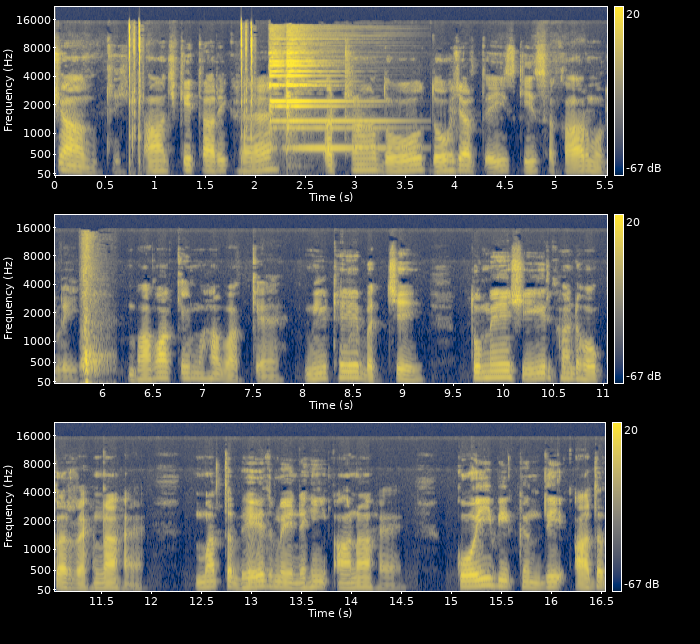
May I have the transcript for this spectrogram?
शांति। आज की तारीख है 18 दो 2023 की सकार मुरली। बाबा के महावाक्य मीठे बच्चे, तुम्हें शीरखंड होकर रहना है। मत भेद में नहीं आना है। कोई भी गंदी आदत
